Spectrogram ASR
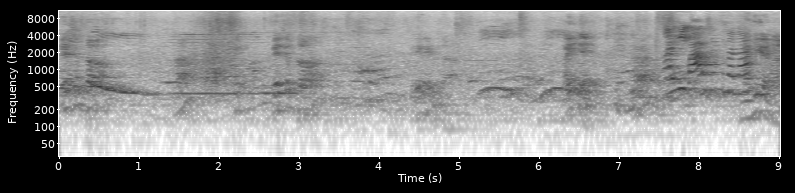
పేరు చెప్తావా ఆ? పేరు చెప్తావా పేరేంట్రా అయితే బాగా చెప్తున్నానా మహిళనా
